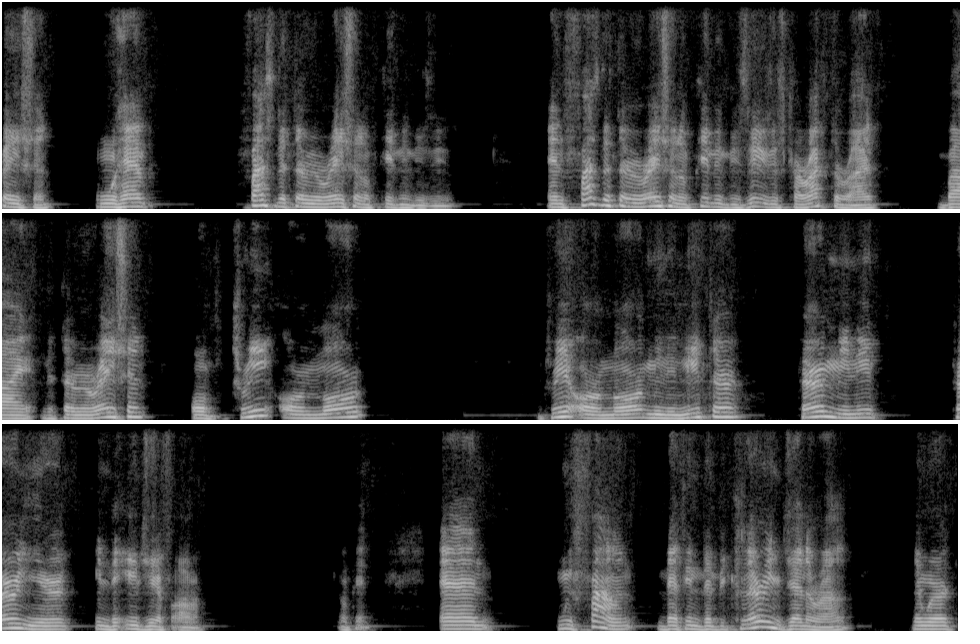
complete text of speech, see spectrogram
patients who have fast deterioration of kidney disease. And fast deterioration of kidney disease is characterized by deterioration of three or more three or more milliliter per minute per year in the EGFR okay? And we found that in the declaring general, there were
